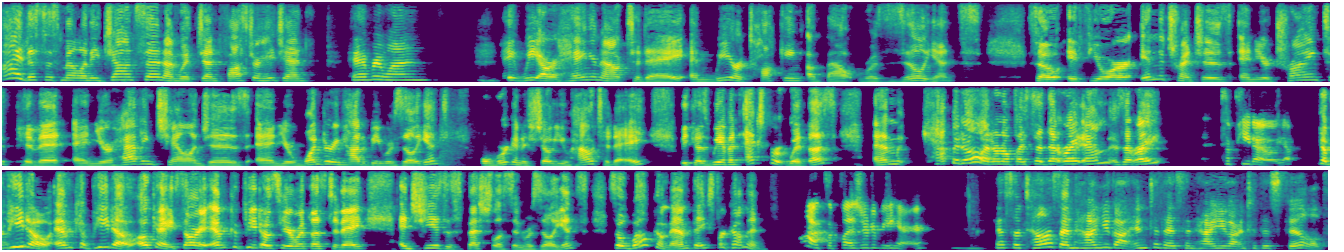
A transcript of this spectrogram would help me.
Hi, this is Melanie Johnson. I'm with Jen Foster. Hey, Jen. Hey, everyone. Hey, we are hanging out today and we are talking about resilience. So, if you're in the trenches and you're trying to pivot and you're having challenges and you're wondering how to be resilient, well, we're going to show you how today because we have an expert with us, Em Capito. I don't know if I said that right, Em. Is that right? Capito, yep. Capito, Em Capito. Okay, sorry. Em Capito's here with us today, and she is a specialist in resilience. So, welcome, Em. Thanks for coming. Oh, it's a pleasure to be here. Yeah, so tell us, Em, how you got into this and how you got into this field.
